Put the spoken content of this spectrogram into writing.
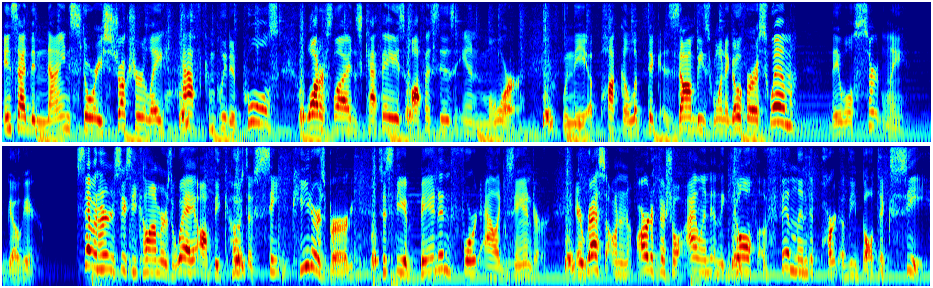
Inside the nine-story structure lay half-completed pools, water slides, cafes, offices, and more. When the apocalyptic zombies want to go for a swim, they will certainly go here. 760 kilometers away off the coast of St. Petersburg sits the abandoned Fort Alexander. It rests on an artificial island in the Gulf of Finland, part of the Baltic Sea.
